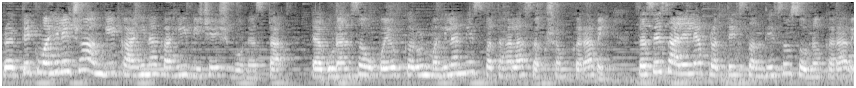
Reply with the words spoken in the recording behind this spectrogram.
प्रत्येक महिलेच्या अंगी काही ना काही विशेष गुण असतात. त्या गुणांचा उपयोग करून महिलांनी स्वतःला सक्षम करावे. तसेच आलेल्या प्रत्येक संधीचं सोनं करावे.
